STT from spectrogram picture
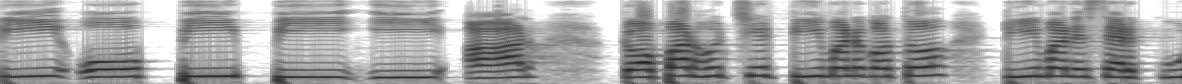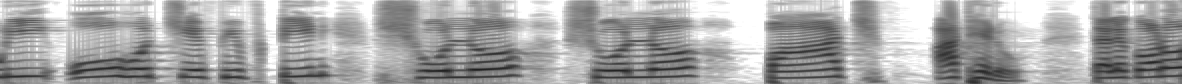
T O P P E R topper হচ্ছে টি মানে কত? টি মানে স্যার কুড়ি ও হচ্ছে ফিফটিন ষোলো ষোলো, পাঁচ আঠেরো। তাহলে করো,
